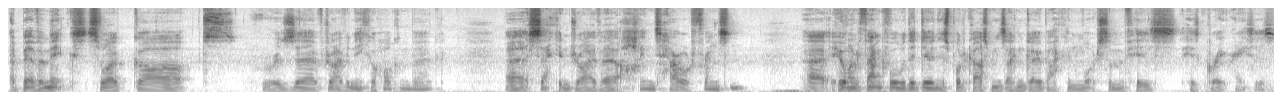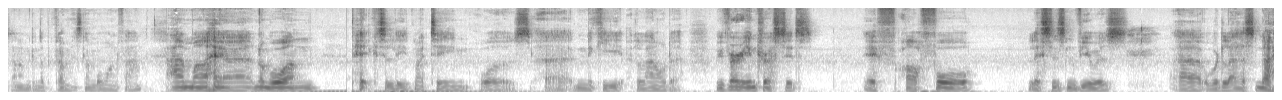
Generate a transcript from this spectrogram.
a bit of a mix. So I've got reserve driver Nico Hulkenberg. Uh, second driver Heinz Harald Frentzen, uh, who I'm thankful that doing this podcast means I can go back and watch some of his his great races, and I'm going to become his number one fan. And my uh, number one pick to lead my team was uh, Niki Lauda. I'd be very interested if our four listeners and viewers uh, would let us know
